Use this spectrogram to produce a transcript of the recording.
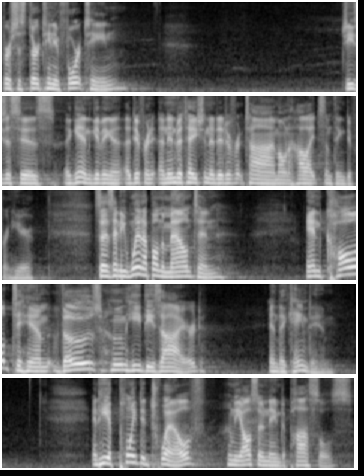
verses 13 and 14. Jesus is, again, giving a, a, different, an invitation at a different time. I want to highlight something different here. It says, And he went up on the mountain and called to him those whom he desired, and they came to him. And he appointed twelve, whom he also named apostles,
